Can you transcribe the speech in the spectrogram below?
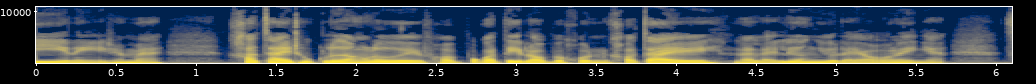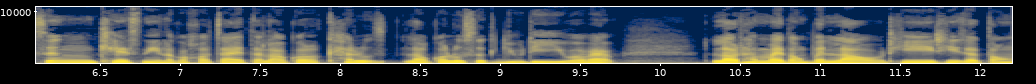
ดีอะไรอย่างงี้ใช่ไหมเข้าใจทุกเรื่องเลย เพราะปกติเราเป็นคนเข้าใจหลาย ๆ เรื่องอยู่แล้วอะไรเงี้ย ซึ่งเคสนี้เราก็เข้าใจแต่เราก็แค่เราก็รู้สึกอยู่ดีว่าแบบ เราทำไมต้องเป็นเราที่ที่จะต้อง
